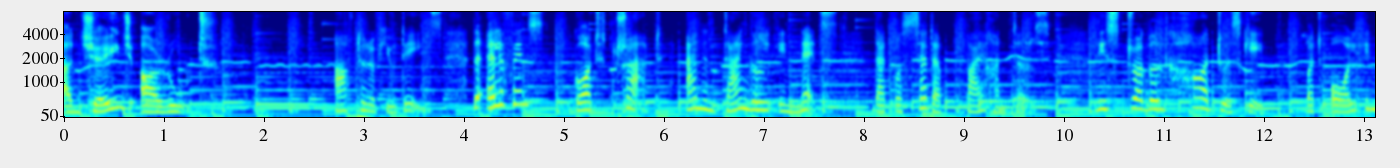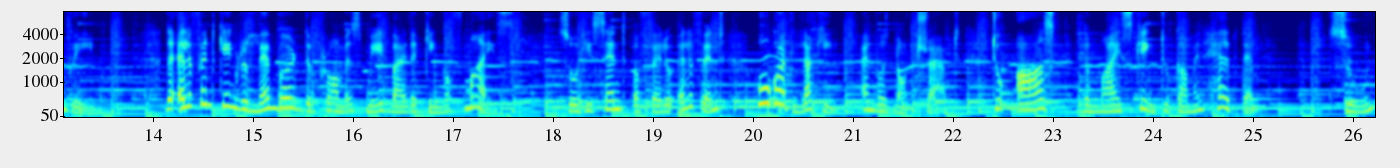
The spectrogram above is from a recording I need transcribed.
and change our route. After a few days, the elephants got trapped and entangled in nets that were set up by hunters. They struggled hard to escape, but all in vain. The Elephant King remembered the promise made by the King of Mice. So he sent a fellow elephant who got lucky and was not trapped to ask the Mice King to come and help them. Soon,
